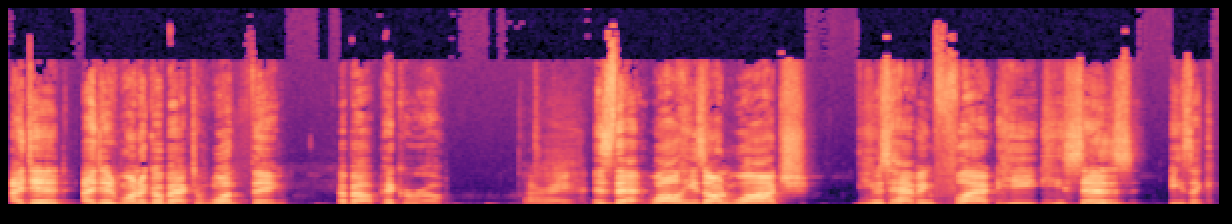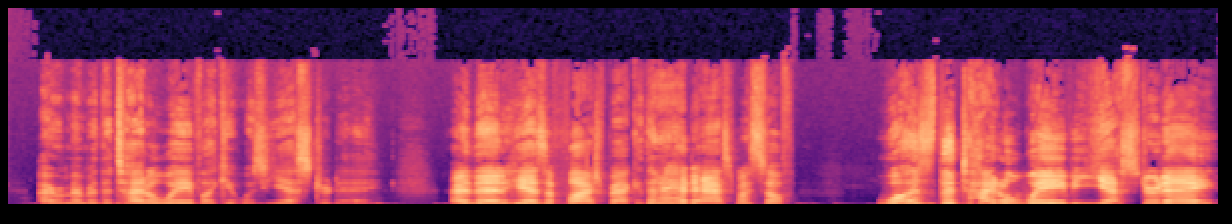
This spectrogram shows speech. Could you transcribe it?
I did I did want to go back to one thing about Picaro. All right. Is that while he's on watch, he was having flat he he says he's like, I remember the tidal wave like it was yesterday. And then he has a flashback, and then I had to ask myself, was the tidal wave yesterday?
